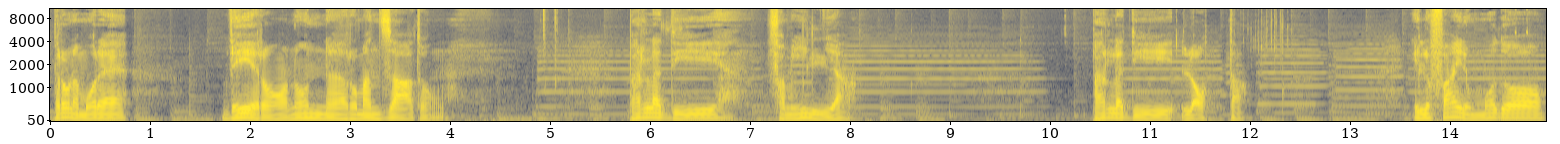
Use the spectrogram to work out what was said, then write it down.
però un amore vero, non romanzato. Parla di famiglia, parla di lotta. E lo fa in un modo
